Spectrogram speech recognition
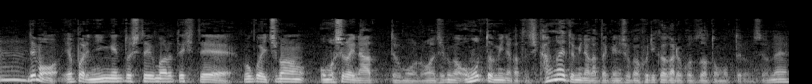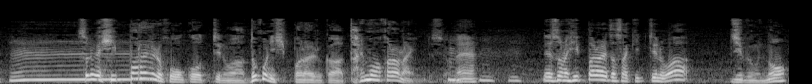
うんでもやっぱり人間として生まれてきて僕は一番面白いなって思うのは自分が思ってもみなかったし考えてもみなかった現象が降りかかることだと思ってるんですよね。それが引っ張られる方向っていうのはどこに引っ張られるか誰もわからないんですよね。でその引っ張られた先っていうのは自分の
